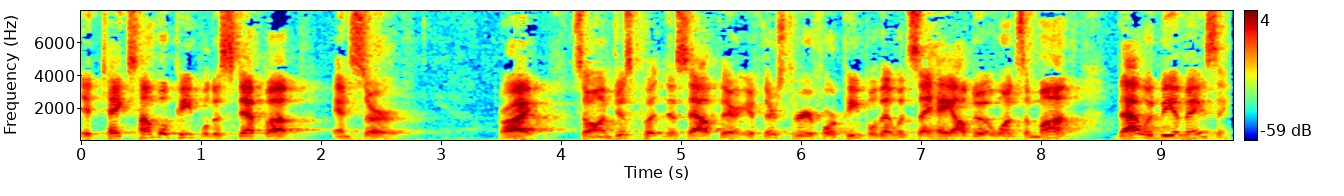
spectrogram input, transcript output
it takes humble people to step up and serve. Right? So I'm just putting this out there. If there's three or four people that would say, hey, I'll do it once a month, that would be amazing.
